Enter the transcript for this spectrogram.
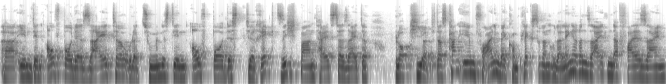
äh, eben den Aufbau der Seite oder zumindest den Aufbau des direkt sichtbaren Teils der Seite blockiert. Das kann eben vor allem bei komplexeren oder längeren Seiten der Fall sein,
